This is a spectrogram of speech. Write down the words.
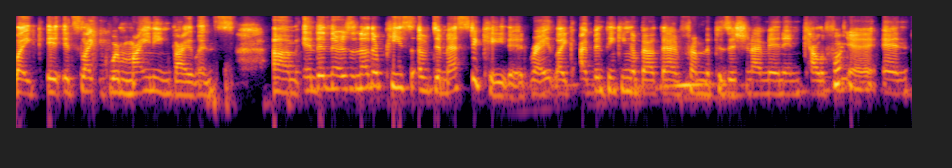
like it, it's like we're mining violence. Um, and then there's another piece of domesticated right? Like i've been thinking about that from the position i'm in in california and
